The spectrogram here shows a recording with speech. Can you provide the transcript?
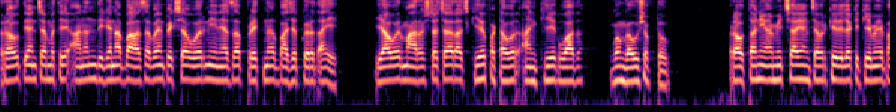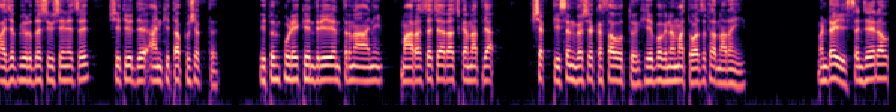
राऊत यांच्या मते आनंद दिघेंना बाळासाहेबांपेक्षा वर नेण्याचा प्रयत्न भाजप करत आहे. यावर महाराष्ट्राच्या राजकीय पटावर आणखी एक वाद गोंगावू शकतो. राऊतांनी अमित शहा यांच्यावर केलेल्या टीकेमुळे भाजप विरुद्ध शिवसेनेचे शीतयुद्ध आणखी तापू शकतं. इथून पुढे केंद्रीय यंत्रणा आणि महाराष्ट्राच्या राजकारणातल्या शक्ती संघर्ष कसा होतो हे बघणं महत्त्वाचं ठरणार आहे. मंडळी संजय राऊत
